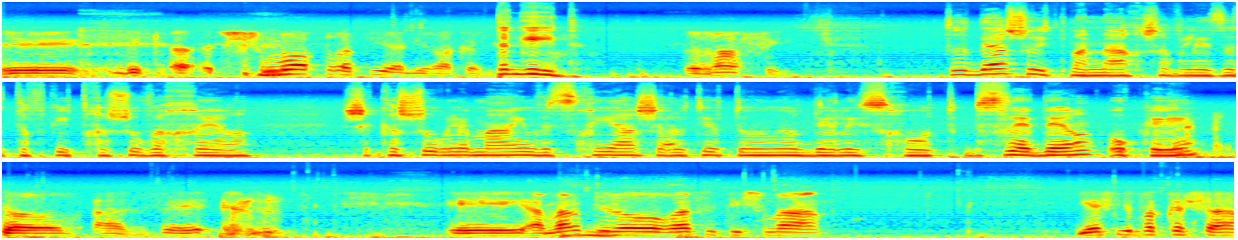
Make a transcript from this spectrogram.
אה, אה, שמו הפרטי אני רק אגיד. תגיד. רפי. אתה יודע שהוא התמנה עכשיו לאיזה תפקיד חשוב אחר, שקשור למים ושחייה, שאלתי אותו אם הוא יודע לשחות. בסדר, אוקיי. טוב, אז אה, אמרתי לו, רפי, תשמע, יש לי בקשה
